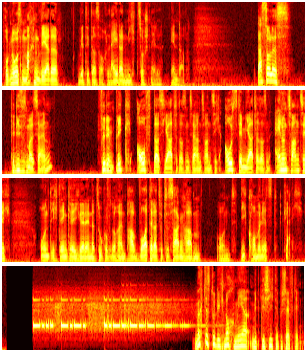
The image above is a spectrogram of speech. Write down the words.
Prognosen machen werde, wird sich das auch leider nicht so schnell ändern. Das soll es für dieses Mal sein. Für den Blick auf das Jahr 2022 aus dem Jahr 2021. Und ich denke, ich werde in der Zukunft noch ein paar Worte dazu zu sagen haben. Und die kommen jetzt gleich. Möchtest du dich noch mehr mit Geschichte beschäftigen?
